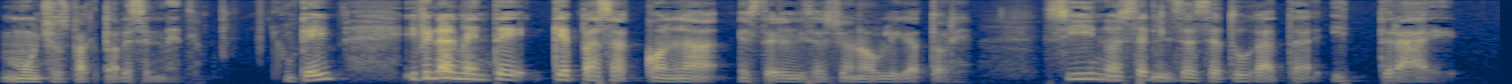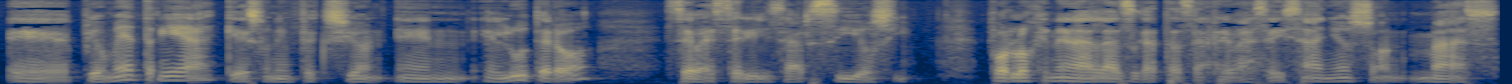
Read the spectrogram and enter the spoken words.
muchos factores en medio. Y finalmente, ¿qué pasa con la esterilización obligatoria? Si no esterilizas a tu gata y trae eh, piometría, que es una infección en el útero, se va a esterilizar sí o sí. Por lo general, las gatas de arriba de 6 años son más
